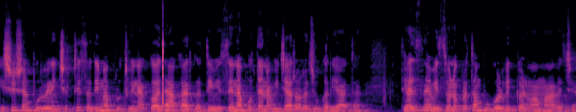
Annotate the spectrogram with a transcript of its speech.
ઈસવીસન પૂર્વેની છઠ્ઠી સદીમાં પૃથ્વીના કદ, આકાર, ગતિ વિશેના પોતાના વિચારો રજૂ કર્યા હતા. થેલ્સને વિશ્વનો પ્રથમ ભૂગોળવિદ ગણવામાં આવે છે.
